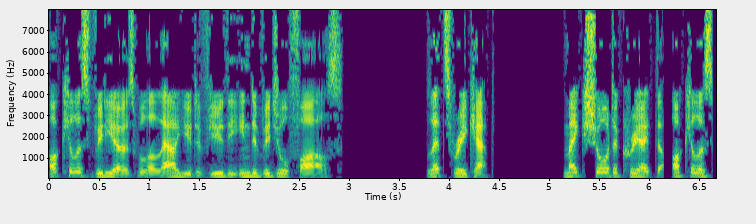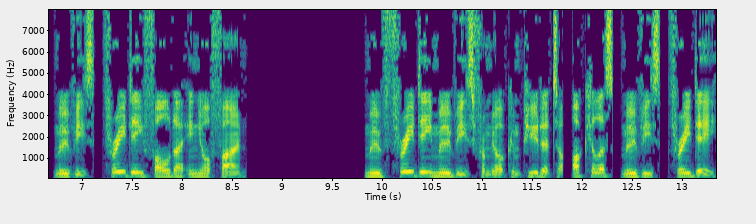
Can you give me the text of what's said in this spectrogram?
Oculus Videos will allow you to view the individual files. Let's recap. Make sure to create the Oculus Movies 3D folder in your phone. Move 3D movies from your computer to Oculus Movies 3D.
